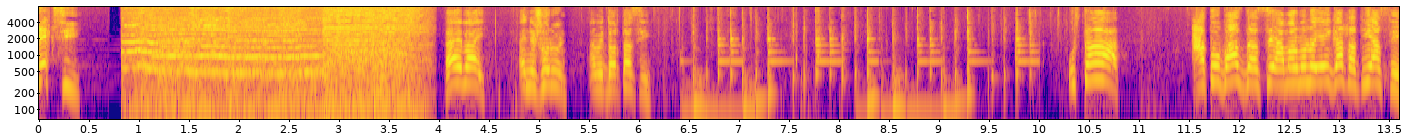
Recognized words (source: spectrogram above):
দেখছি। এই ভাই এনে সরুন আমি ধরতাছি। উস্তাদ এত বাস যাচ্ছে আমার মনে হয় এই গাতাতি আছে।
